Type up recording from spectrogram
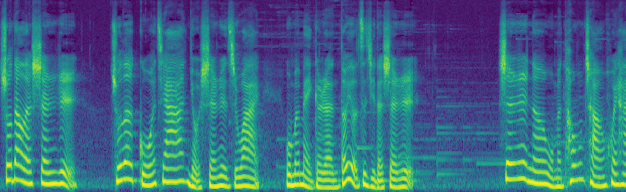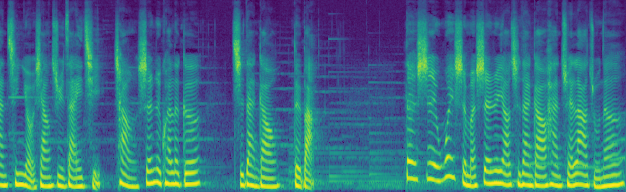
说到了生日，除了国家有生日之外，我们每个人都有自己的生日。生日呢，我们通常会和亲友相聚在一起，唱生日快乐歌，吃蛋糕，对吧？但是为什么生日要吃蛋糕和吹蜡烛呢？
